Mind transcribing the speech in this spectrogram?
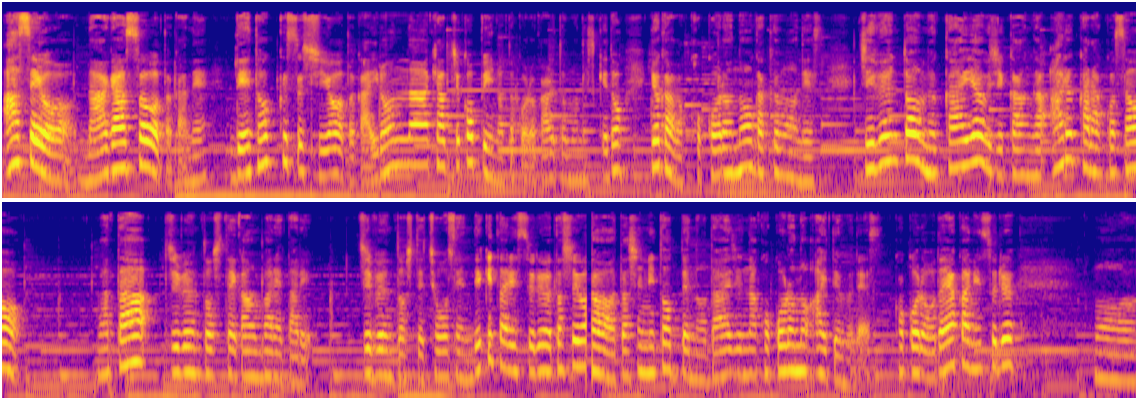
汗を流そうとかね。デトックスしようとかいろんなキャッチコピーのところがあると思うんですけどヨガは心の学問です。自分と向かい合う時間があるからこそまた自分として頑張れたり自分として挑戦できたりする。私は私にとっての大事な心のアイテムです。心穏やかにするも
